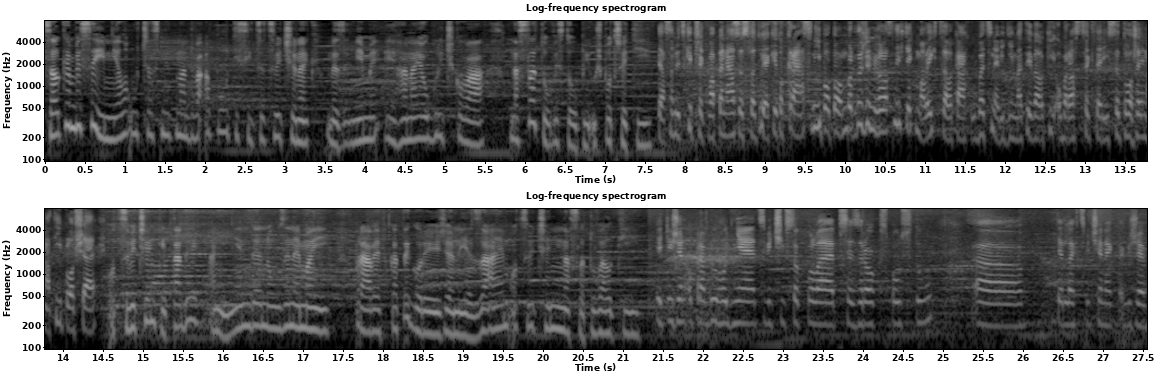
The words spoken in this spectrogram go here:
Celkem by se jí mělo účastnit na 2,5 tisíce cvičenek, mezi nimi i Hana Jougličková. Na sletu vystoupí už po třetí. Já jsem vždycky překvapená ze sletu, jak je to krásný potom, protože my vlastně v těch malých celkách vůbec nevidíme ty velký obrazce, které se tvoří na té ploše. O cvičenky tady ani jinde nouzy nemají. Právě v kategorii žen je zájem o cvičení na sletu velký. Je těch žen opravdu hodně, cvičí v Sokole přes rok spoustu uh, těchto cvičenek, takže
